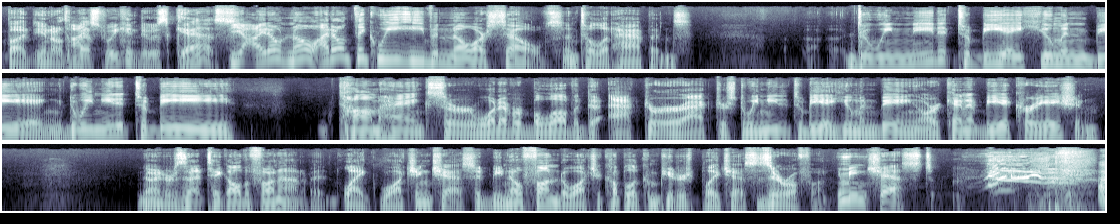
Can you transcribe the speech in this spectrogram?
But you know, the I- best we can do is guess. Yeah, I don't know. I don't think we even know ourselves until it happens. Do we need it to be a human being? Do we need it to be Tom Hanks or whatever beloved actor or actress? Do we need it to be a human being or can it be a creation? Or does that take all the fun out of it? Like watching chess. It'd be no fun to watch a couple of computers play chess. Zero fun. You mean chest?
